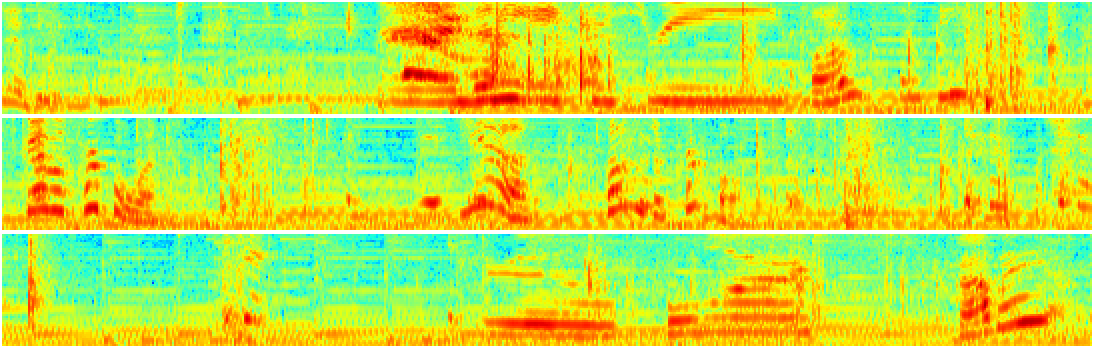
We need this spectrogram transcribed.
It'll be in here. And then he ate through three plums, I think. Let's grab a purple one. Yeah, plums are purple. Through four strawberries.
